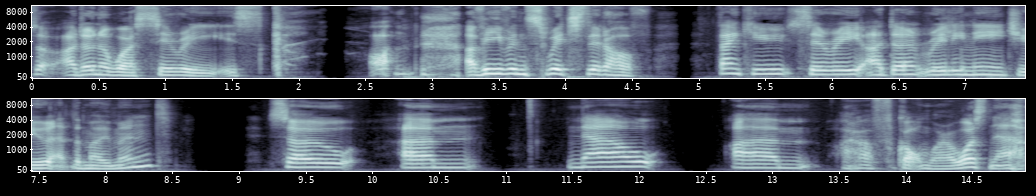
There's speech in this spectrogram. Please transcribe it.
So I don't know why Siri is on. I've even switched it off. Thank you, Siri. I don't really need you at the moment. So um, now um, I've forgotten where I was now.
